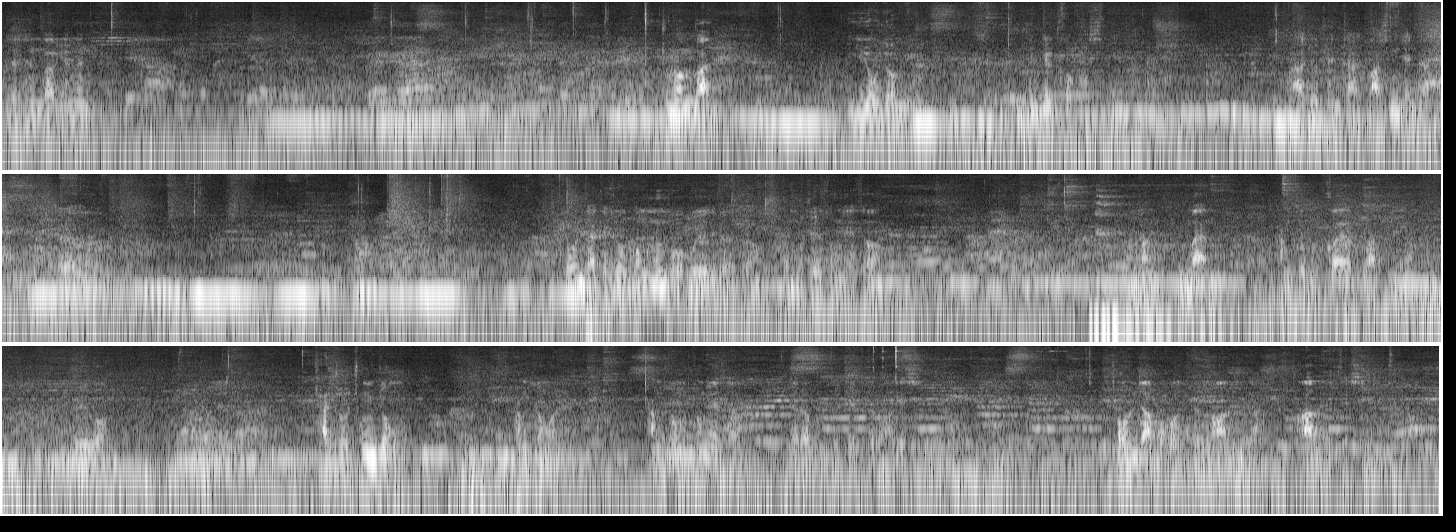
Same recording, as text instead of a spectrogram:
제 생각에는 조만간 2호점이 생길 것 같습니다. 아주 괜찮, 맛은 괜찮습니다. 여러분. 저 혼자 계속 먹는 거 보여드려서 너무 죄송해서 이만, 이만 방송을 꺼야 할 것 같아요. 그리고 자주 종종 방송을, 방송을 통해서 여러분들 뵙도록 하겠습니다. 저 혼자 먹어서 죄송합니다. 다음에 뵙겠습니다.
